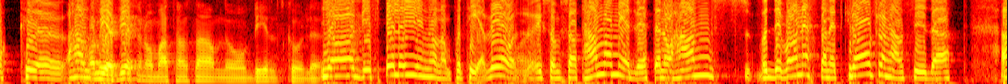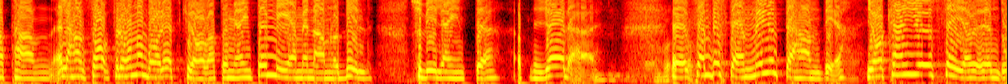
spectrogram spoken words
och, uh, han var medveten om att hans namn och bild skulle... Ja, vi spelade ju in honom på tv och, liksom, så att han var medveten och han, det var nästan ett krav från hans sida att, att han, eller han sa, för honom var det ett krav att om jag inte är med med namn och bild så vill jag inte att ni gör det här. Mm. sen bestämmer ju inte han det. Jag kan ju säga ändå,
